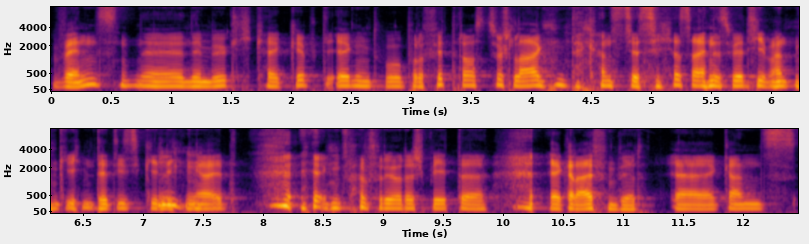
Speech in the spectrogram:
wenn es eine, eine Möglichkeit gibt, irgendwo Profit rauszuschlagen, dann kannst du dir sicher sein, es wird jemanden geben, der diese Gelegenheit mhm. irgendwann früher oder später ergreifen wird. Äh, ganz,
